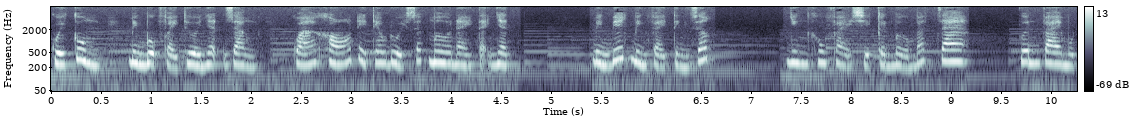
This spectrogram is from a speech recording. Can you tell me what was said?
Cuối cùng, mình buộc phải thừa nhận rằng quá khó để theo đuổi giấc mơ này tại Nhật. Mình biết mình phải tỉnh giấc, nhưng không phải chỉ cần mở mắt ra, vươn vai một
